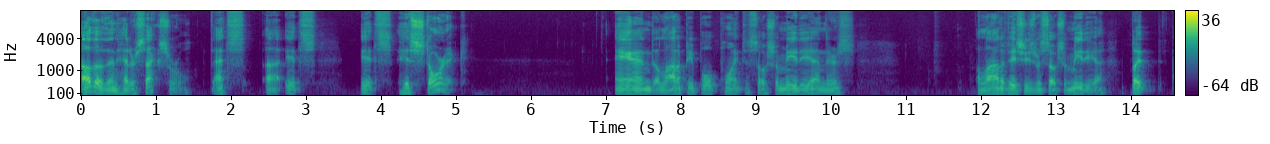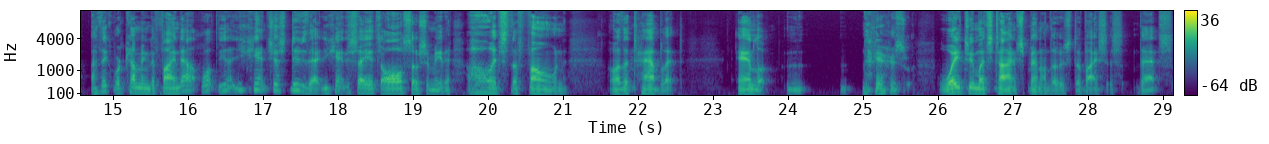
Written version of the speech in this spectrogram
other than heterosexual. That's uh, it's it's historic. And a lot of people point to social media, and there's a lot of issues with social media. But I think we're coming to find out, well, you know, you can't just do that. You can't just say it's all social media. Oh, it's the phone or the tablet. And look, there's way too much time spent on those devices. That's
